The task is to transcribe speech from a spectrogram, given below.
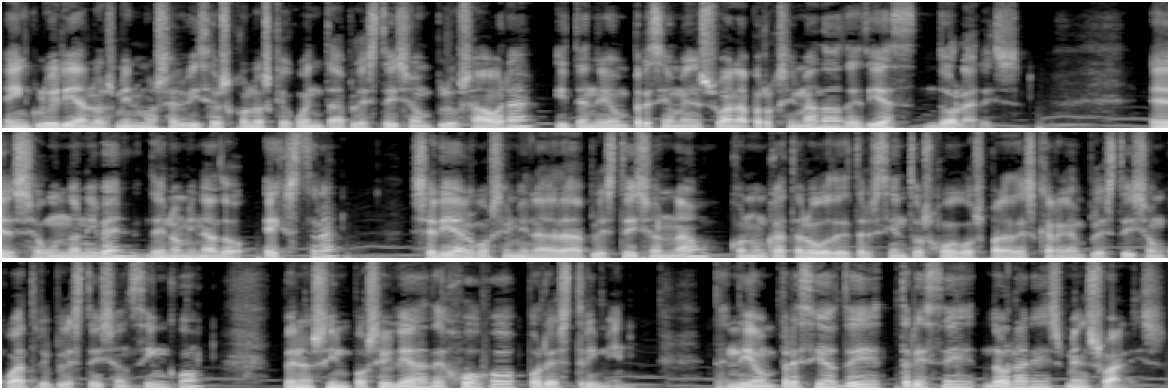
e incluiría los mismos servicios con los que cuenta PlayStation Plus ahora y tendría un precio mensual aproximado de 10 dólares. El segundo nivel, denominado Extra, sería algo similar a PlayStation Now, con un catálogo de 300 juegos para descarga en PlayStation 4 y PlayStation 5, pero sin posibilidad de juego por streaming. Tendría un precio de 13 dólares mensuales.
